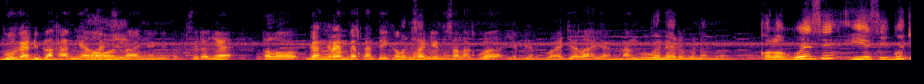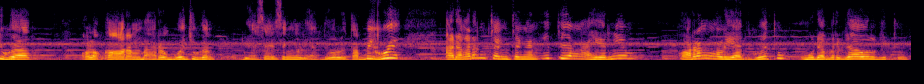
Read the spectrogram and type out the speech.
gue gak di belakangnya lah Oh, iya, istilahnya iya. gitu. Setidaknya kalau gak ngerembet nanti kalau misalnya itu benar. salah gue ya biar gue aja lah yang nanggung benar gitu. benar benar. Kalau gue sih iya sih gue juga kalau ke orang baru gue juga biasanya sih ngelihat dulu. Tapi gue kadang-kadang ceng-cengan itu yang akhirnya orang ngelihat gue tuh mudah bergaul gitu.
